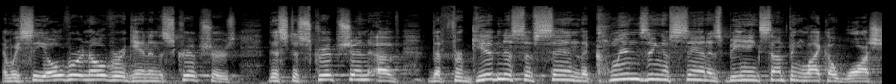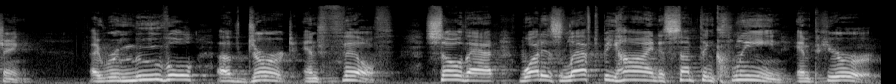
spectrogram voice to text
And we see over and over again in the scriptures this description of the forgiveness of sin, the cleansing of sin as being something like a washing, a removal of dirt and filth, so that what is left behind is something clean and pure.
